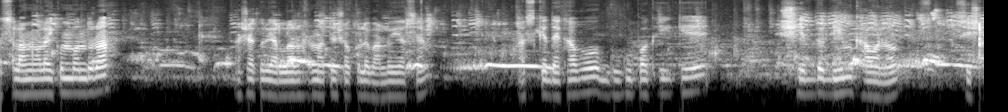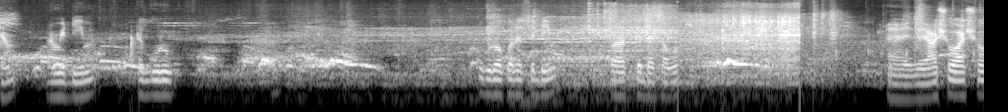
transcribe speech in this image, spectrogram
আসসালামু আলাইকুম বন্ধুরা। আশা করি আল্লাহর রহমতে সকলে ভালোই আছেন। আজকে দেখাবো গুগু পাখিকে সেদ্ধ ডিম খাওয়ানোর সিস্টেম আমি ডিম একটা গুরু গুঁড়ো করেছে ডিম। তো আজকে দেখাবো। হ্যাঁ আসো আসো।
